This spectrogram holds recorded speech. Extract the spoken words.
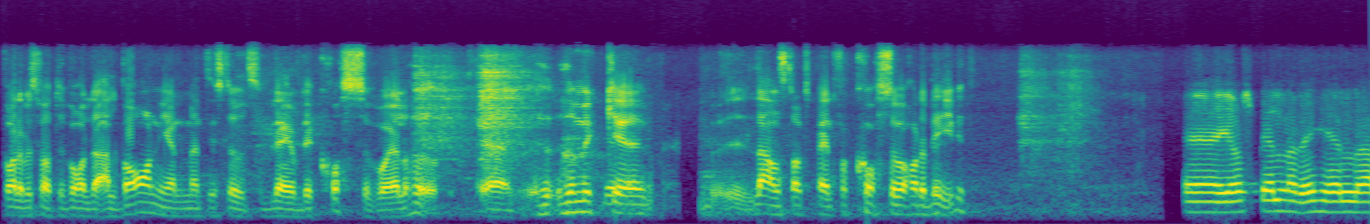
var det väl så att du valde Albanien men till slut så blev det Kosovo, eller hur? Hur mycket landslagsspel för Kosovo har det blivit? Eh, jag spelade hela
